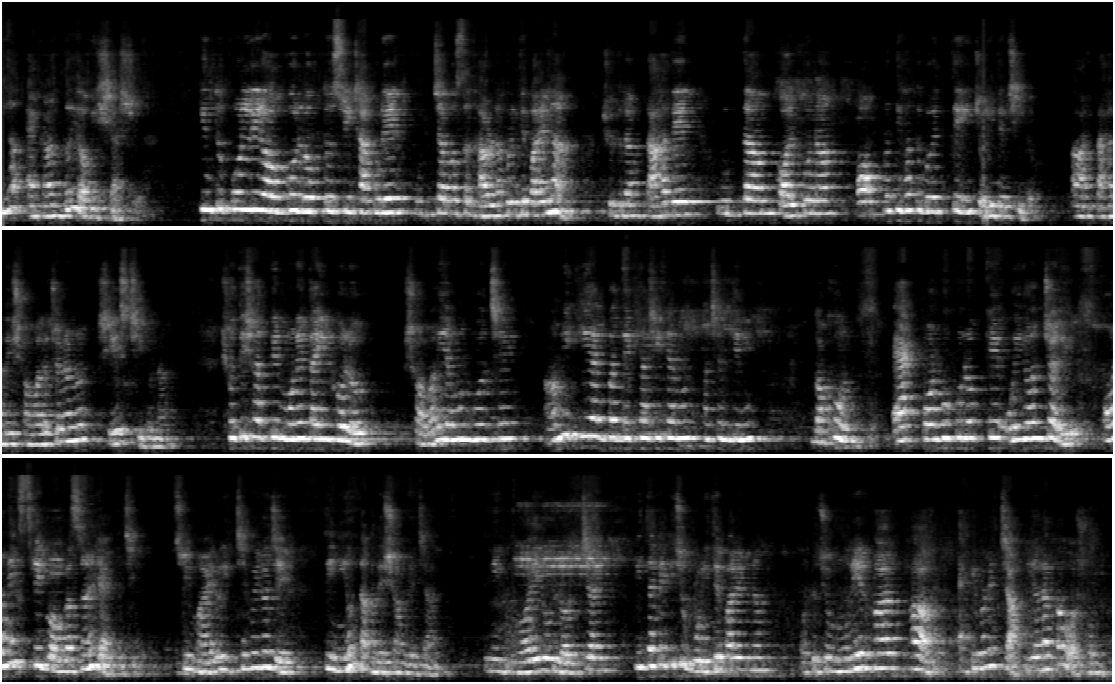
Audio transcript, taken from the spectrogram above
ইহা একান্তই অবিশ্বাস্য। কিন্তু পল্লীর অজ্ঞ লোক তো শ্রী ঠাকুরের উচ্চাবস্থা ধারণা করিতে পারে না। সুতরাং তাহাদের উদ্দাম, কল্পনা অপ্রতিহত করিতেই চলিতেছিল আর তাহাদের সমালোচনার শেষ ছিল না। সতী সাধ্যের মনে তাই হলো, সবাই এমন বলছে, আমি কি একবার দেখে আসি কেমন আছেন তিনি? তখন এক পর্ব উপলক্ষে ওই অঞ্চলে অনেক স্ত্রী গঙ্গা স্নানে যাইতেছিল। শ্রী মায়েরও ইচ্ছে হইল যে তিনিও তাহাদের সঙ্গে যান। তিনি ভয় ও লজ্জায় পিতাকে কিছু বলিতে পারেন না। অথচ মনের ভার ভাব একেবারে চাপিয়া রাখাও অসম্ভব।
